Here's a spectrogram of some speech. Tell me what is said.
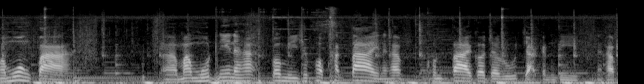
มะม่วงป่าอ่ามะมุดนี้นะฮะก็มีเฉพาะภาคใต้นะครับ คนใต้ก็จะรู้จักกันดีนะครับ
